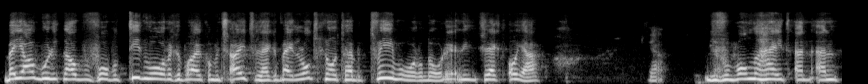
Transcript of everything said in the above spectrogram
bij jou moet ik nou bijvoorbeeld tien woorden gebruiken om iets uit te leggen. Bij lotgenoten heb ik twee woorden nodig. En die zegt, oh ja. Ja. Die verbondenheid en, en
